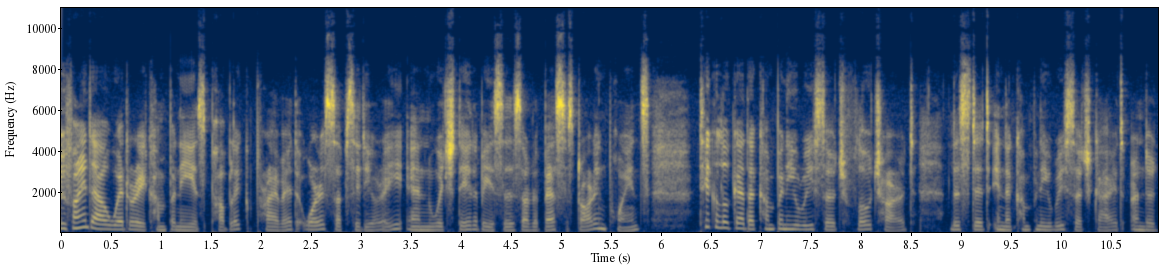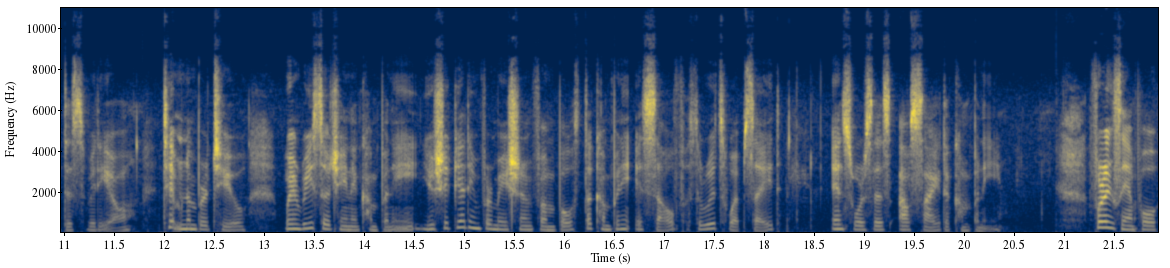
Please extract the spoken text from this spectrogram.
To find out whether a company is public, private, or a subsidiary and which databases are the best starting points, take a look at the company research flowchart listed in the company research guide under this video. Tip number two, when researching a company, you should get information from both the company itself through its website and sources outside the company. For example,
